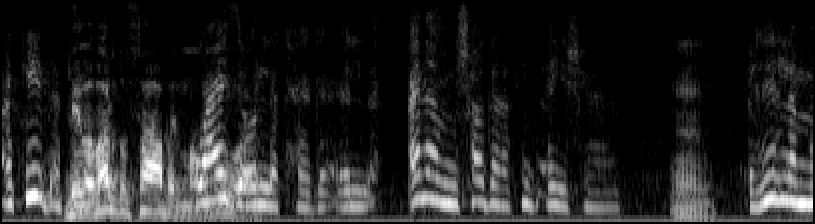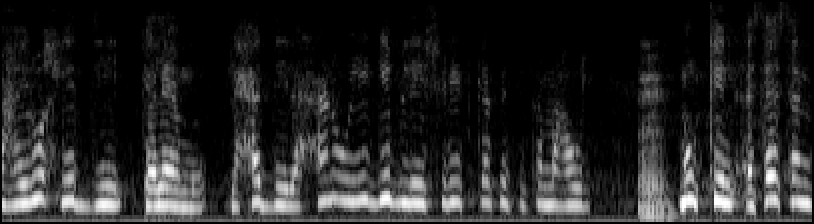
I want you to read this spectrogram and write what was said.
أكيد أكيد. بيبقى برضه صعب الموضوع. وعايزه أقول لك حاجة ال... أنا مش هقدر أفيد أي شاعر. غير لما هيروح يدي كلامه لحد يلحنه ويجيب لي شريط كاسيت يسمعه لي ممكن أساسا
